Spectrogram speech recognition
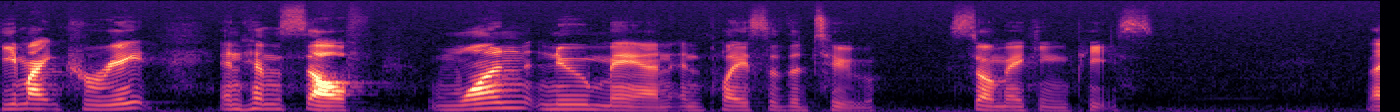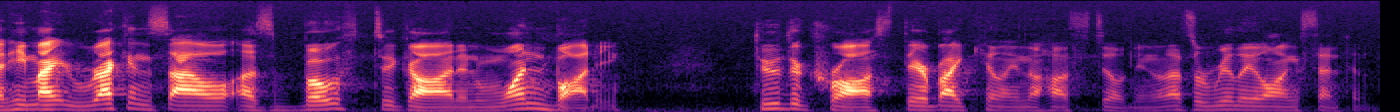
he might create in himself one new man in place of the two, so making peace. That he might reconcile us both to God in one body through the cross, thereby killing the hostility. Now, that's a really long sentence.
